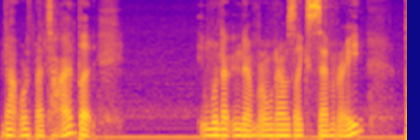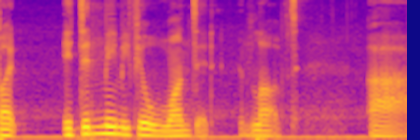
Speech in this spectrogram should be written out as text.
not worth my time, but when I remember when I was like seven or eight, but it did make me feel wanted and loved. Uh,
